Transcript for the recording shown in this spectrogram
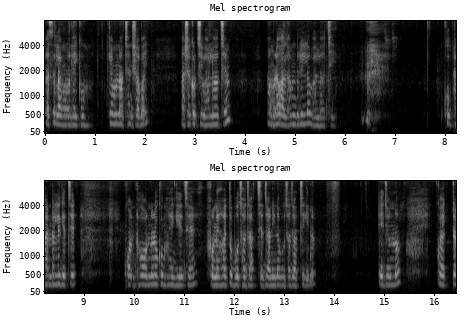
আসসালামু আলাইকুম। কেমন আছেন সবাই? আশা করছি ভালো আছেন। আমরাও আলহামদুলিল্লাহ ভালো আছি। খুব ঠান্ডা লেগেছে। কণ্ঠ অন্যরকম হয়ে গিয়েছে। ফোনে হয়তো বোঝা যাচ্ছে, জানি না বোঝা যাচ্ছে কি না এই জন্য কয়েকটা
